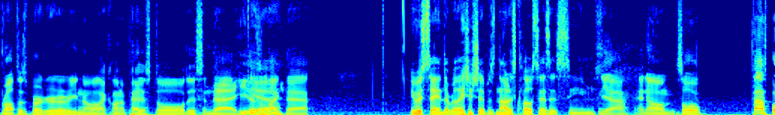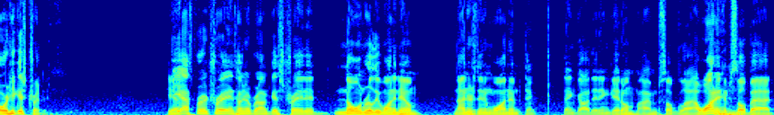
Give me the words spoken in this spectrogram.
Roethlisberger you know like on a pedestal, this and that. He doesn't Yeah. like that. He was saying the relationship is not as close as it seems. Yeah, and um, so fast forward, he gets traded. Yeah. He asked for a trade. Antonio Brown gets traded. No one really wanted him. Niners didn't want him. Thank, thank God they didn't get him. I'm so glad. I wanted him Mhm. so bad.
